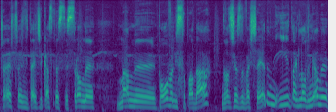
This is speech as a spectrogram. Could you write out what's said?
Cześć, cześć, witajcie, Kasper z tej strony. Mamy połowę listopada 2021 i tak dla odmiany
